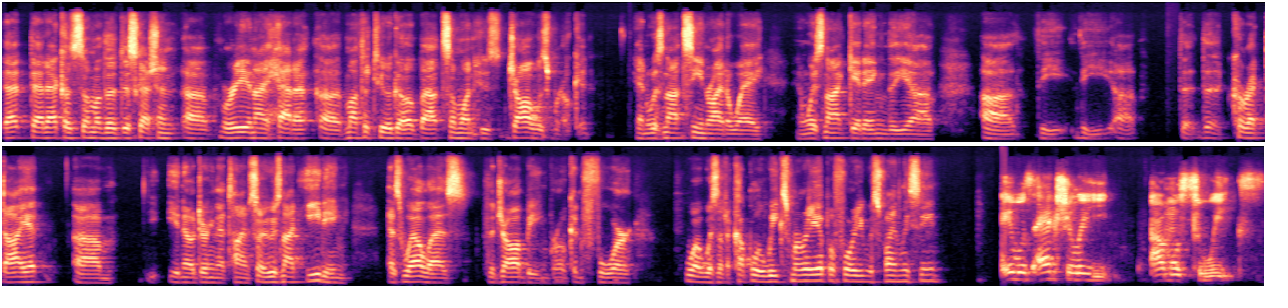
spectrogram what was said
That that echoes some of the discussion uh, Marie and I had a, a month or two ago about someone whose jaw was broken and was not seen right away and was not getting the uh, uh, the the, uh, the the correct diet, um, you know, during that time. So he was not eating as well as the jaw being broken for what was it? A couple of weeks, Maria, before he was finally seen. It was actually almost two weeks.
